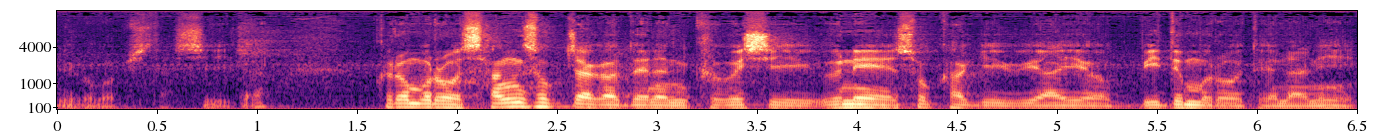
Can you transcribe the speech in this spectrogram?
읽어봅시다. 시작. 그러므로 상속자가 되는 그것이 은혜에 속하기 위하여 믿음으로 되나니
